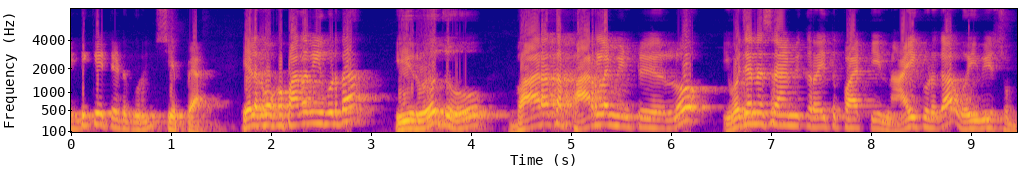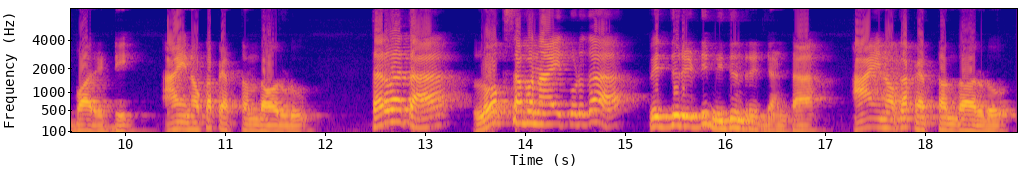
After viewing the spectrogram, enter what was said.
ఎడ్యుకేటెడ్ గురించి చెప్పారు. వీళ్ళకి ఒక పదవి ఇవ్వడదా ఈరోజు భారత పార్లమెంటులో యువజన శ్రామిక రైతు పార్టీ నాయకుడిగా వైవి సుబ్బారెడ్డి. ఆయన ఒక పెత్తందారుడు. తర్వాత లోక్సభ నాయకుడుగా పెద్దిరెడ్డి మిథున్ రెడ్డి అంట. ఆయన ఒక పెత్తందారుడు.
